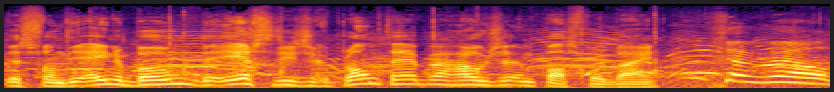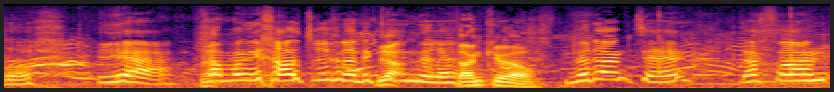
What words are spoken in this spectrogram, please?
Dus van die ene boom, de eerste die ze geplant hebben, houden ze een paspoort bij. Geweldig. Ja, gaan we weer gauw terug naar de Ja, kinderen. dankjewel. Bedankt hè. Dag Frank.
